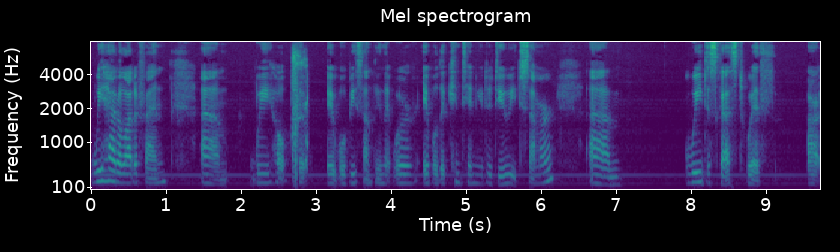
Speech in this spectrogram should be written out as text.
we had a lot of fun. Um, we hope that it will be something that we're able to continue to do each summer. Um, we discussed with our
